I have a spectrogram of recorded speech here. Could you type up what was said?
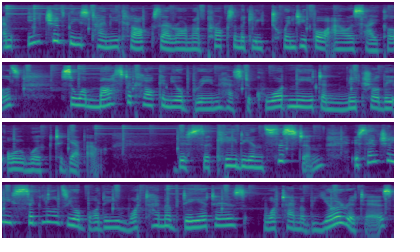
And each of these tiny clocks are on approximately 24 hour cycles, so a master clock in your brain has to coordinate and make sure they all work together. This circadian system essentially signals your body what time of day it is, what time of year it is,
